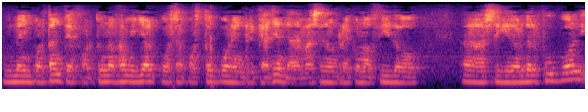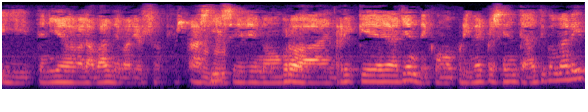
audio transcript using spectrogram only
de una importante fortuna familiar, pues apostó por Enrique Allende. Además era un reconocido seguidor del fútbol y tenía el aval de varios socios. Así se nombró a Enrique Allende como primer presidente del Atlético de Madrid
